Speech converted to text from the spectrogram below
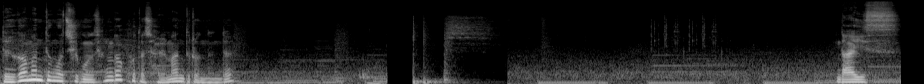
내가 만든 거 치곤 생각보다 잘 만들었는데? 나이스.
